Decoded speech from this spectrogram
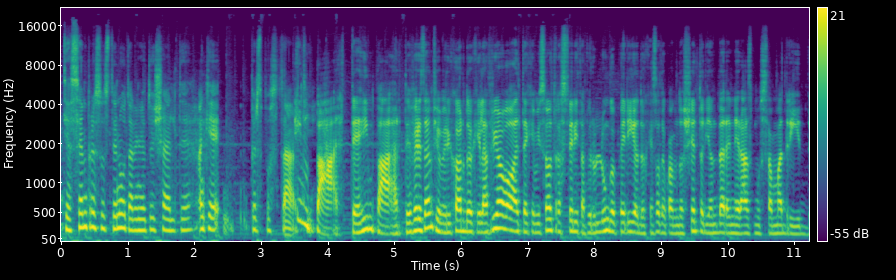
ti ha sempre sostenuta nelle tue scelte, anche per spostarti. In parte, in parte. Per esempio mi ricordo che la prima volta che mi sono trasferita per un lungo periodo, che è stato quando ho scelto di andare in Erasmus a Madrid,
